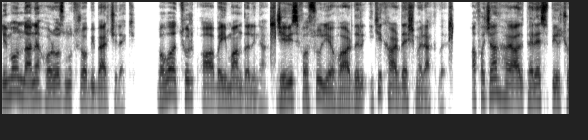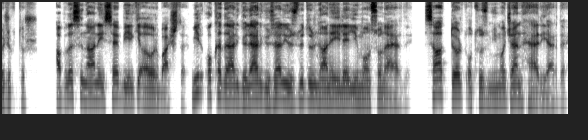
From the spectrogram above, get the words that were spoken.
Limon nane horoz mutro biber çilek. Baba turp ağabey mandalina. Ceviz fasulye vardır iki kardeş meraklı. Afacan hayalperest bir çocuktur. Ablası Nane ise bilgi ağırbaşlı. Bir o kadar güler güzel yüzlüdür Nane ile Limon sona erdi. Saat 4.30 Mimocan her yerde.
